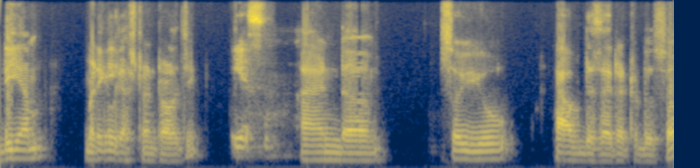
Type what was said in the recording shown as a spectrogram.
DM, medical gastroenterology, Yes, sir. and um, so you have decided to do so.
